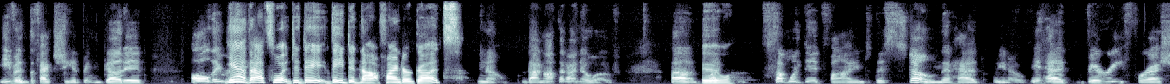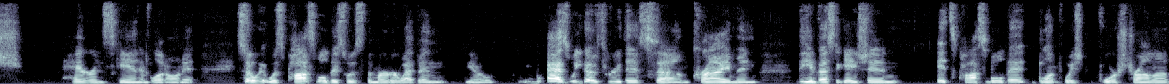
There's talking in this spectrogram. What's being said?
Even the fact she had been gutted. All they really yeah, that's what did they? They did not find her guts. No, not that I know of. Uh, Ew someone did find this stone that had, you know, it had very fresh hair and skin and blood on it. So it was possible this was the murder weapon. You know, as we go through this um, crime and the investigation, it's possible that blunt force, trauma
